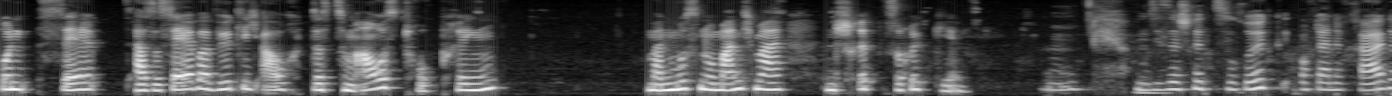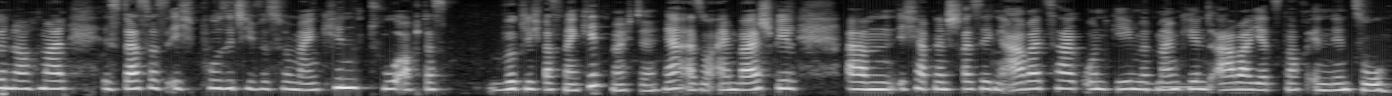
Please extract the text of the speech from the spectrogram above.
und sel also selber wirklich auch das zum Ausdruck bringen. Man muss nur manchmal einen Schritt zurückgehen. Mhm. Und dieser Schritt zurück auf deine Frage nochmal, ist das, was ich Positives für mein Kind tue, auch das wirklich, was mein Kind möchte. Ja, also ein Beispiel, ähm, ich habe einen stressigen Arbeitstag und gehe mit meinem Kind aber jetzt noch in den Zoo.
